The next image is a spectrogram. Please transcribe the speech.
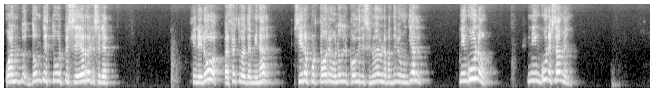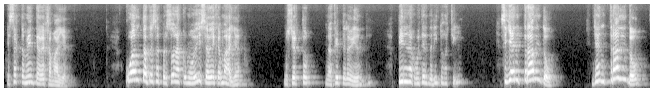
¿cuándo, ¿dónde estuvo el PCR que se le generó para efecto de determinar si eran portadores o no del COVID-19 en una pandemia mundial? Ninguno. Ningún examen. Exactamente, abeja maya. ¿Cuántas de esas personas, como dice abeja maya, ¿no es cierto? Fiel televidente, vienen a cometer delitos a Chile? Si ya entrando, ya entrando,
